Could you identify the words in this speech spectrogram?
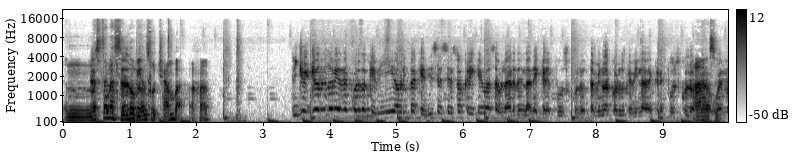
no están haciendo bien su chamba, ajá. Yo, yo todavía recuerdo que vi, ahorita que dices eso, creí que ibas a hablar de la de Crepúsculo. También me acuerdo que vi la de Crepúsculo, ah, pero bueno,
